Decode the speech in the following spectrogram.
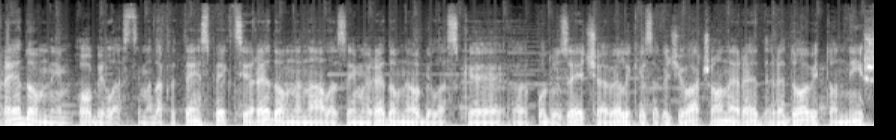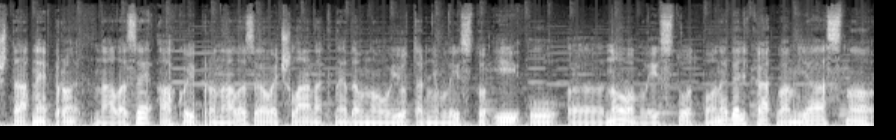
redovnim obilascima, dakle, te inspekcije redovne nalaze, imaju redovne obilaske e, poduzeća, velikih zagađivača, one redovito ništa ne pronalaze. Ako i pronalaze, ovaj članak nedavno u jutarnjem listu i u e, novom listu od ponedeljka vam jasno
